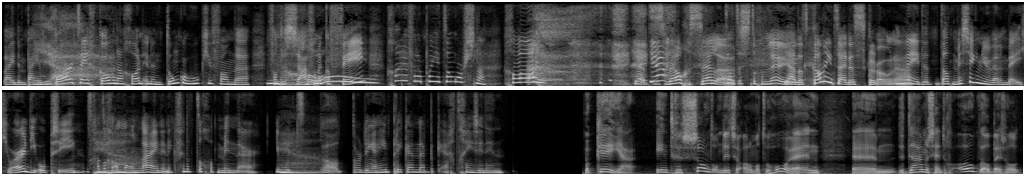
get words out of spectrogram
bij, de, bij een Ja. bar tegenkomen. Dan gewoon in een donker hoekje van de, van de zaal van een café. Gewoon even een potje tong worstelen. Gewoon, Ja, het is wel gezellig. dat is toch leuk? ja, dat kan niet tijdens corona. Nee, dat, dat mis ik nu wel een beetje hoor, die optie. Het gaat toch allemaal online en ik vind het toch wat minder. Je moet wel door dingen heen prikken en daar heb ik echt geen zin in. Oké, ja, interessant om dit zo allemaal te horen. Hè? En ehm, de dames zijn toch ook wel best wel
